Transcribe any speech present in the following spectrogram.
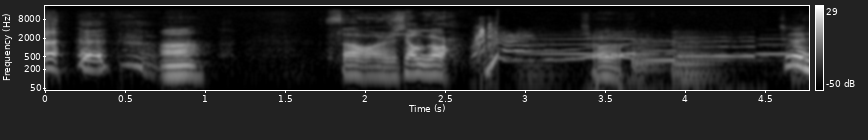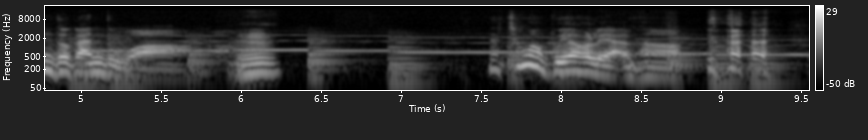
啊？撒谎是小狗，小狗这你都敢赌啊？嗯，那这么不要脸呢。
